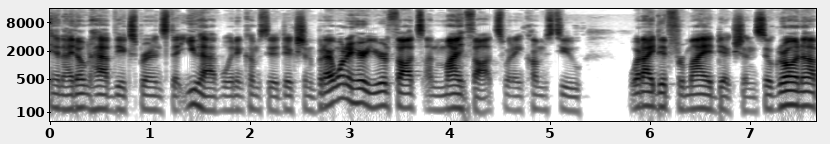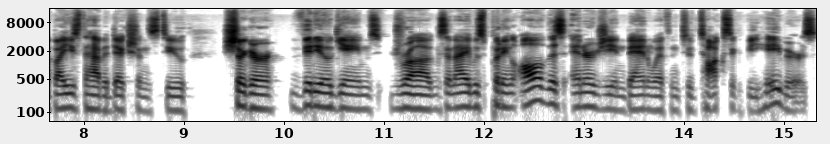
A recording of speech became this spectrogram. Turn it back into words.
and I don't have the experience that you have when it comes to addiction. But I want to hear your thoughts on my thoughts when it comes to what I did for my addiction. So growing up, I used to have addictions to sugar, video games, drugs, and I was putting all of this energy and bandwidth into toxic behaviors.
